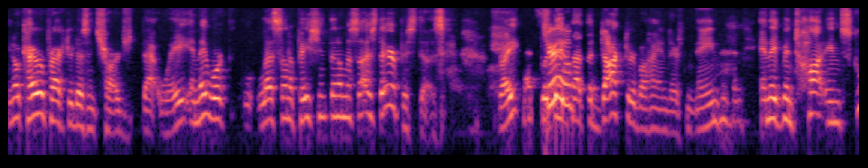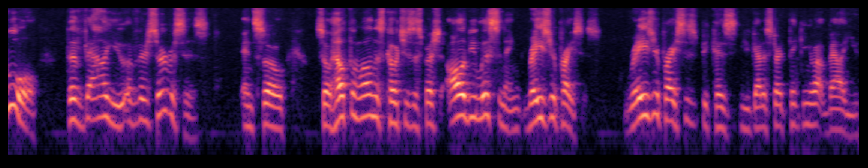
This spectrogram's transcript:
You know, chiropractor doesn't charge that way, and they work less on a patient than a massage therapist does, right? That's But true. they've got the doctor behind their name, mm-hmm. and they've been taught in school the value of their services. And so, so health and wellness coaches, especially all of you listening, raise your prices. Raise your prices because you got to start thinking about value.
